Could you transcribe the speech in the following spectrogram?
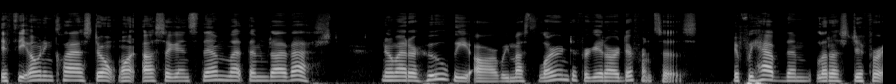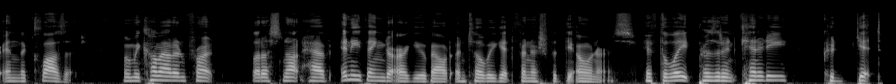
if the owning class don't want us against them, let them divest. No matter who we are, we must learn to forget our differences. If we have them, let us differ in the closet. When we come out in front, let us not have anything to argue about until we get finished with the owners. If the late President Kennedy could get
